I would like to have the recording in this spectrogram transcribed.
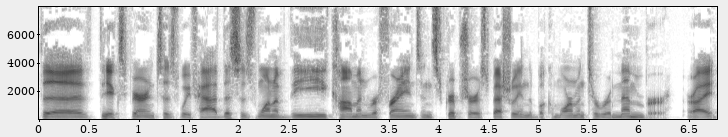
the the experiences we've had. This is one of the common refrains in Scripture, especially in the Book of Mormon, to remember. Right,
